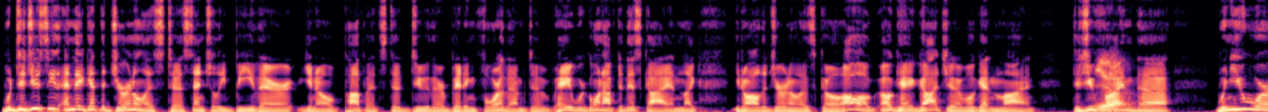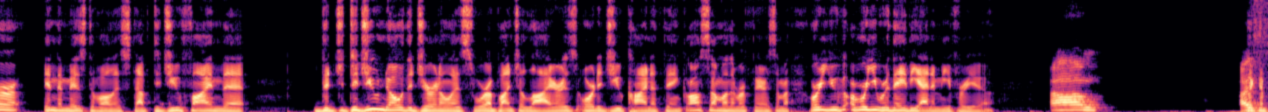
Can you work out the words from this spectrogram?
What did you see? And they get the journalists to essentially be their, you know, puppets to do their bidding for them. To hey, we're going after this guy, and like, you know, all the journalists go, oh, okay, gotcha. We'll get in line. Did you Yeah. find the when you were in the midst of all this stuff? Did you find that? The, did you know the journalists were a bunch of liars, or did you kind of think, oh, some of them are fair, some, are, or you, or were you, were they the enemy for you? Um, I the think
